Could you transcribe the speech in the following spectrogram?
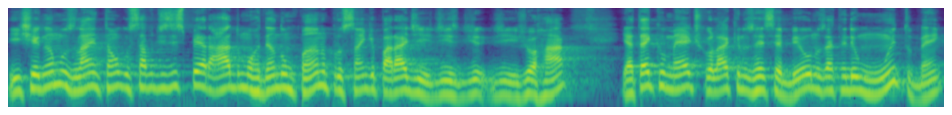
e chegamos lá, então, o Gustavo desesperado, mordendo um pano para o sangue parar de, de, de, de jorrar. E até que o médico lá que nos recebeu nos atendeu muito bem.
